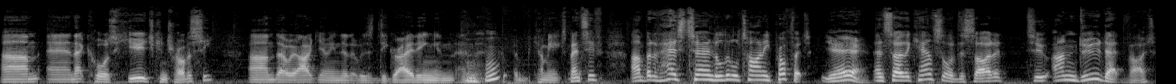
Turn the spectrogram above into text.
um, and that caused huge controversy. Um, they were arguing that it was degrading and, and, and becoming expensive, um, but it has turned a little tiny profit. Yeah. And so the council have decided to undo that vote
